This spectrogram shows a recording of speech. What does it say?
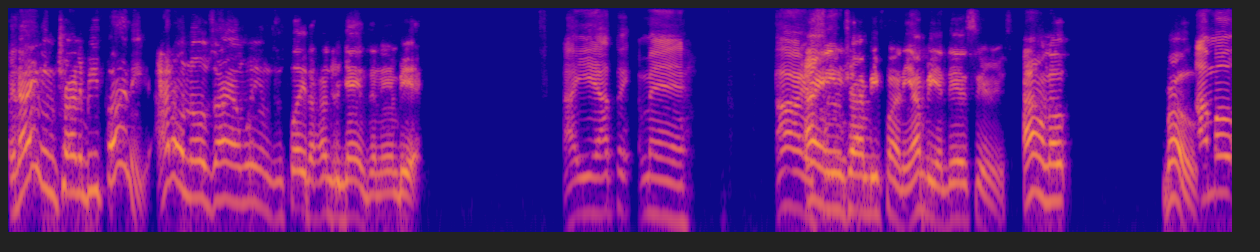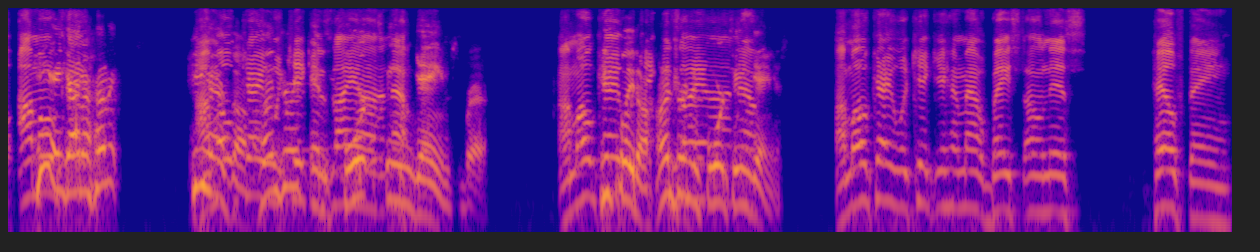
And I ain't even trying to be funny. I don't know if Zion Williams has played hundred games in the NBA. Uh, yeah, I think, man. All right, I ain't so, even trying to be funny. I'm being dead serious. I don't know, bro. I'm, o- I'm he okay. ain't got a hundred. He I'm has okay 114 games, bro. I'm okay. He played 114 games. I'm okay with kicking him out based on this health thing,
